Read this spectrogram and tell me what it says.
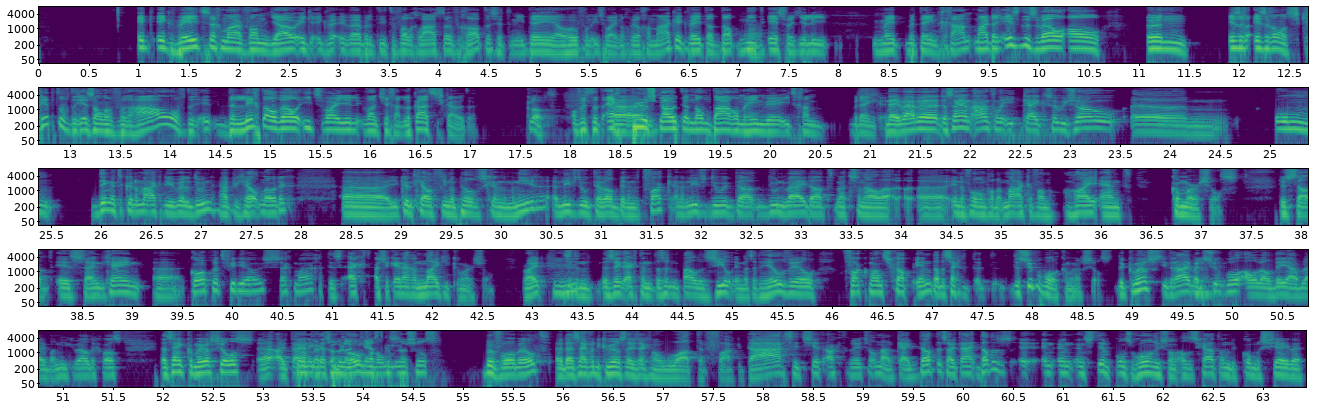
ik, ik weet zeg maar van jou, ik, ik, we hebben het hier toevallig laatst over gehad. Er zit een idee in jouw hoofd van iets waar je nog wil gaan maken. Ik weet dat dat niet ja. is wat jullie mee, meteen gaan. Maar er is dus wel al een. Is er, is er al een script of er is al een verhaal? Of er, er ligt al wel iets waar jullie. Want je gaat locaties scouten. Klopt. Of is dat echt uh, puur scouten en dan daaromheen weer iets gaan bedenken? Nee, we hebben, er zijn een aantal. Kijk, sowieso. Um, om dingen te kunnen maken die we willen doen, heb je geld nodig. Uh, je kunt geld verdienen op heel verschillende manieren. Het liefst doe ik dat wel binnen het vak. En het liefst doe ik dat, doen wij dat met z'n allen uh, in de vorm van het maken van high-end commercials. Dus dat is, zijn geen uh, corporate video's, zeg maar. Het is echt, als je kijkt naar een Nike commercial, right? Er, zit een, er, zit echt een, er zit een bepaalde ziel in. Er zit heel veel vakmanschap in. Dat is echt de, de Super Bowl commercials. De commercials die draaien bij de Mhm. Super Bowl, alhoewel dit jaar blijkbaar niet geweldig was. Dat zijn commercials, hè, uiteindelijk, dat is een Coca-Cola droom van ons. kerstcommercials. Bijvoorbeeld. Uh, daar zijn van die commercials je zegt van, what the fuck, daar zit shit achter, weet je wel. Nou, kijk, dat is uiteindelijk, dat is eh, een, een, een stip op onze horizon als het gaat om de commerciële,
